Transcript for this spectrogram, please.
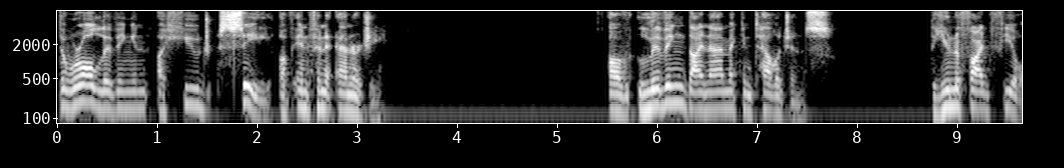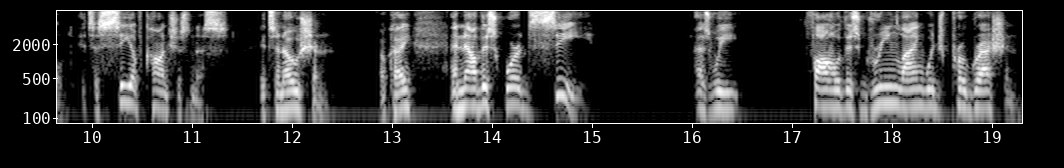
that we're all living in a huge sea of infinite energy, of living dynamic intelligence, the unified field. It's a sea of consciousness, it's an ocean. Okay? And now this word see, as we follow this green language progression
